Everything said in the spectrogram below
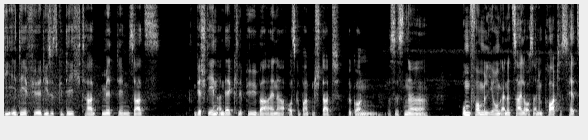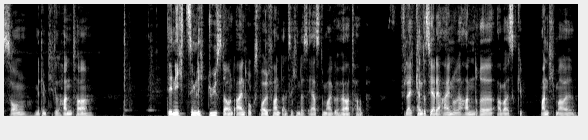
die Idee für dieses Gedicht hat mit dem Satz Wir stehen an der Klippe über einer ausgebrannten Stadt begonnen. Das ist eine Umformulierung, eine Zeile aus einem Portishead-Song mit dem Titel Hunter, den ich ziemlich düster und eindrucksvoll fand, als ich ihn das erste Mal gehört habe. Vielleicht kennt es ja der ein oder andere, aber es gibt manchmal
